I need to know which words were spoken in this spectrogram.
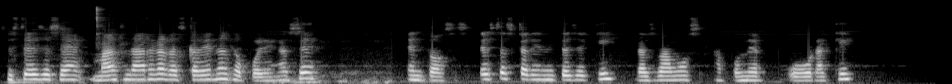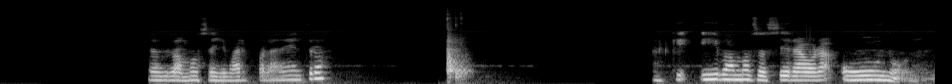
Si ustedes desean más largas las cadenas, lo pueden hacer. Entonces, estas cadenitas de aquí las vamos a poner por aquí las vamos a llevar para adentro aquí y vamos a hacer ahora un nudo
